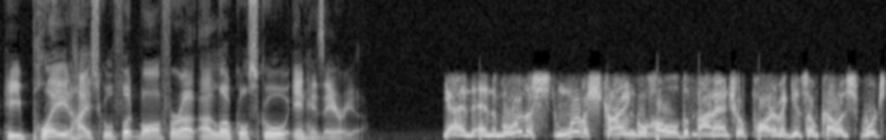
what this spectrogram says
he played high school football for a, a local school in his area. Yeah, and, and the more the more of a stranglehold the financial part of it gets on college sports,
